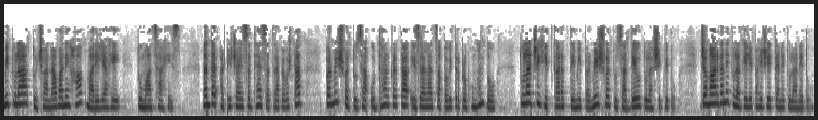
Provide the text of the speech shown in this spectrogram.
मी तुला तुझ्या नावाने हाक मारिले आहे. तू माझा आहेस. नंतर अठ्ठेचाळीस अध्याय सतराव्या वचनात परमेश्वर तुझा उद्धार करता इस्रायलाचा पवित्र प्रभू म्हणतो तुला जे हितकारक ते मी परमेश्वर तुझा देव तुला शिकवितो. ज्या मार्गाने तुला गेले पाहिजे त्याने तुला नेतो.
